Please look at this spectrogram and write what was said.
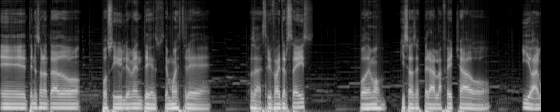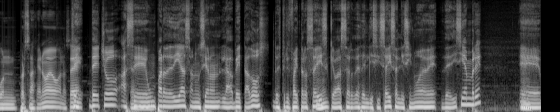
eh, tenés anotado posiblemente se muestre, o sea, Street Fighter 6. Podemos quizás esperar la fecha o y algún personaje nuevo, no sé. Sí, de hecho, hace em. un par de días anunciaron la beta 2 de Street Fighter 6, que va a ser desde el 16 al 19 de diciembre. Eh,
